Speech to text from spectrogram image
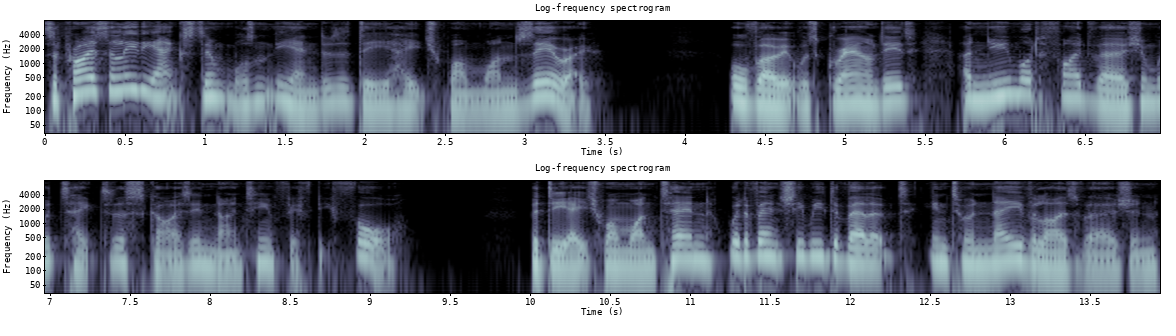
Surprisingly, the accident wasn't the end of the DH110. Although it was grounded, a new modified version would take to the skies in 1954. The DH1110 would eventually be developed into a navalised version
